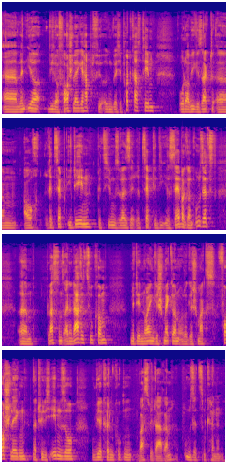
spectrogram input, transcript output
Äh, wenn ihr wieder Vorschläge habt für irgendwelche Podcast-Themen oder wie gesagt ähm, auch Rezeptideen bzw. Rezepte, die ihr selber gern umsetzt, ähm, lasst uns eine Nachricht zukommen mit den neuen Geschmäckern oder Geschmacksvorschlägen natürlich ebenso und wir können gucken, was wir daran umsetzen können.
